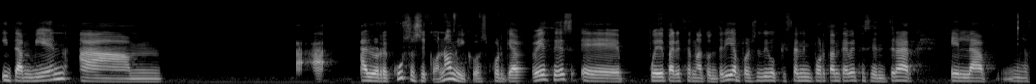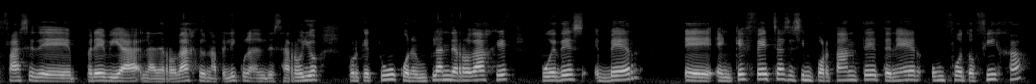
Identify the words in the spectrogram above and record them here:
y también a a, los recursos económicos, porque a veces eh, puede parecer una tontería, por eso digo que es tan importante a veces entrar en la mm, fase de previa, la de rodaje de una película, en el desarrollo, porque tú con un plan de rodaje puedes ver eh, en qué fechas es importante tener un foto fija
